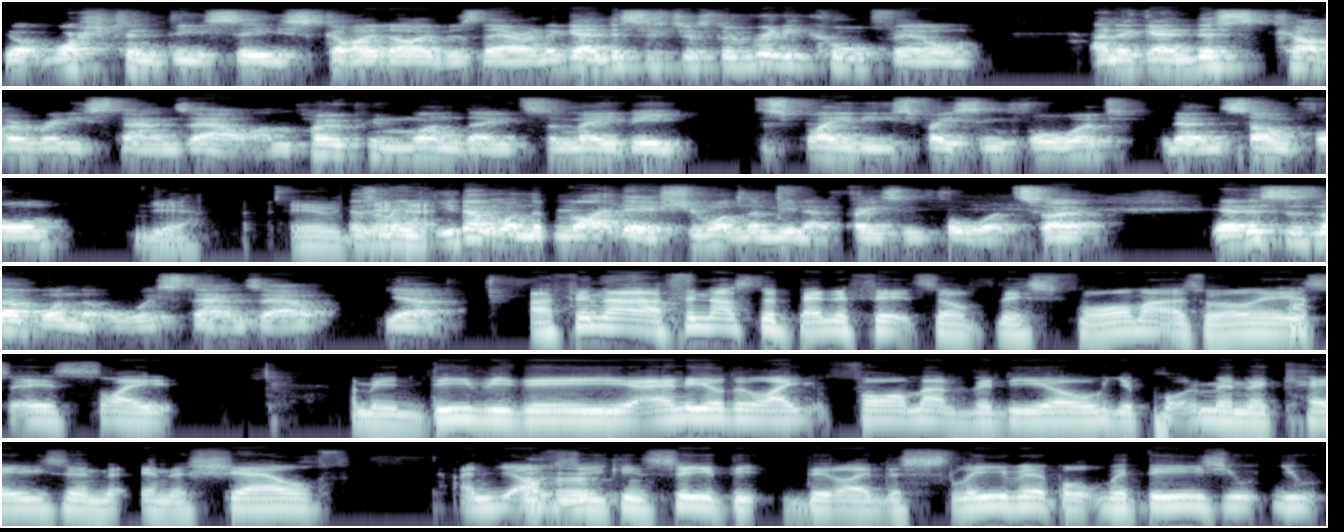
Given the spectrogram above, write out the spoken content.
You've got Washington DC skydivers there, and again, this is just a really cool film. And again, this cover really stands out. I'm hoping one day to maybe display these facing forward, you know, in some form. Yeah. Because I mean, you don't want them like this. You want them, you know, facing forward. So yeah, this is another one that always stands out. Yeah. I think that I think that's the benefits of this format as well. It's it's like, I mean, DVD, any other like format video, you put them in a case in in a shelf, and obviously mm-hmm. you can see the, the like the sleeve it. But with these, you you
